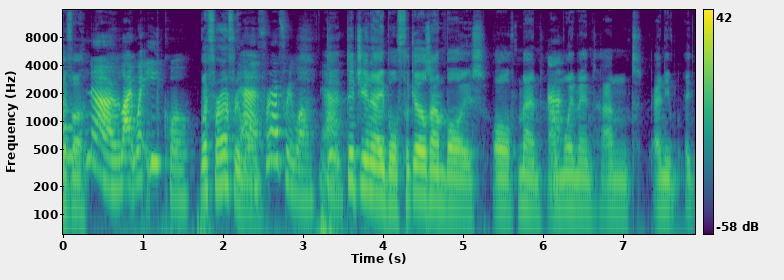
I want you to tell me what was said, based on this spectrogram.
either. No, like we're equal. We're for everyone. Yeah, for everyone. Yeah. DigiEnable for girls and boys, or men Uh. and women, and any? It,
